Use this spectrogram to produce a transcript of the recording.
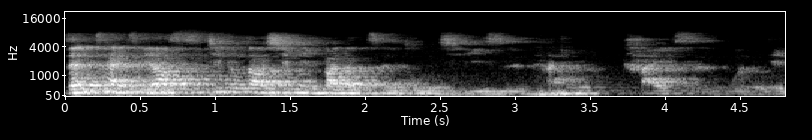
人才只要是进入到新民班的制度，其实他就开始稳定。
